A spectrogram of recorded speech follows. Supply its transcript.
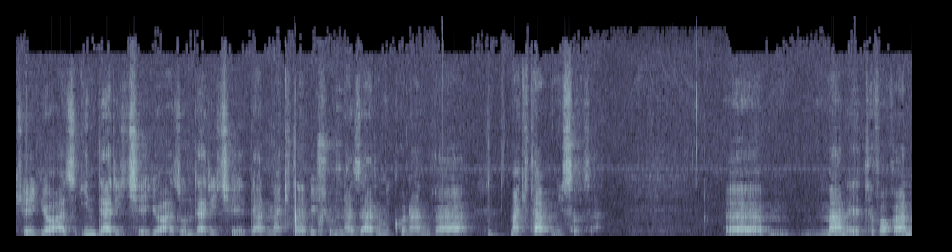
که یا از این دریچه یا از اون دریچه در مکتبشون نظر می‌کنن و مکتب می‌سازن. من اتفاقا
